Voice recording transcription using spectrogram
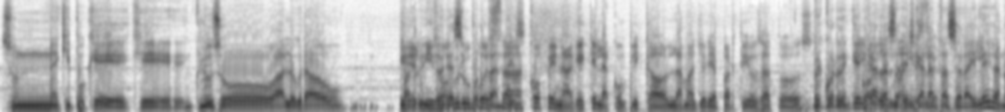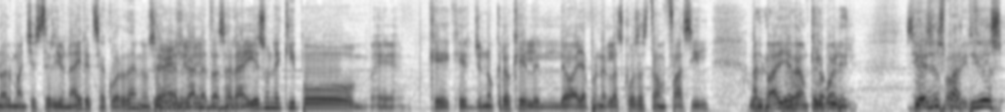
Es un equipo que, que incluso ha logrado Y par del de mismo victorias grupo importantes. está Copenhague, que le ha complicado la mayoría de partidos a todos. Recuerden que el, contra el. Galatasaray le ganó al Manchester United, ¿se acuerdan? O sea, Sí, el sí. Galatasaray es un equipo eh, que, que yo no creo que le, le vaya a poner las cosas tan fácil al Bayern, pero- aunque pero igual... mire, sí de esos partidos,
